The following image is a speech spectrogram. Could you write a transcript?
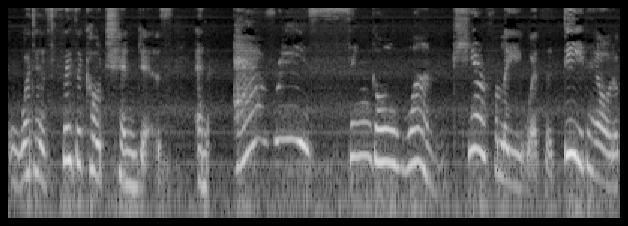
what is physical changes, and every single one carefully with detailed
